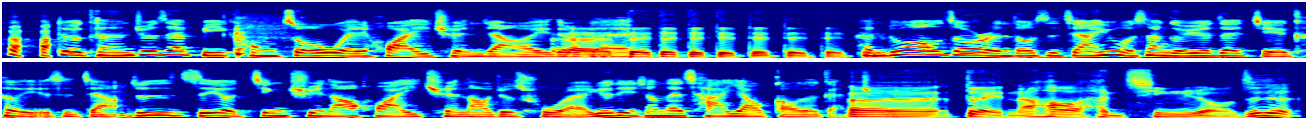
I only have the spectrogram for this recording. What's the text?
对，可能就在鼻孔周围画一圈这样而已，对不对？呃、对对对对对对对。很多欧洲人都是这样，因为我上个月在捷克也是这样，就是只有进去，然后画一圈，然后就出来，有点像在擦药膏的感觉。呃，对，然后很轻柔，这个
